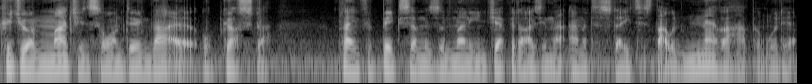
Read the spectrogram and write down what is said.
could you imagine someone doing that at Augusta, playing for big sums of money and jeopardising that amateur status? That would never happen, would it?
